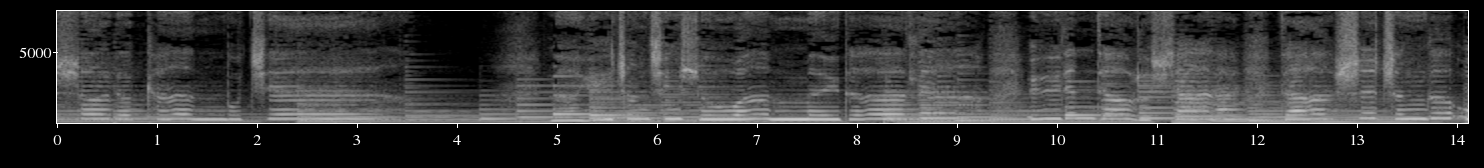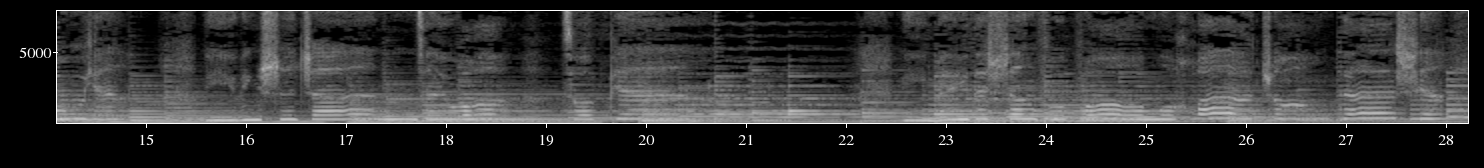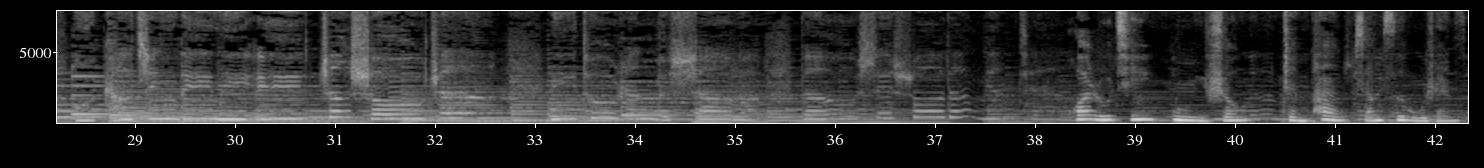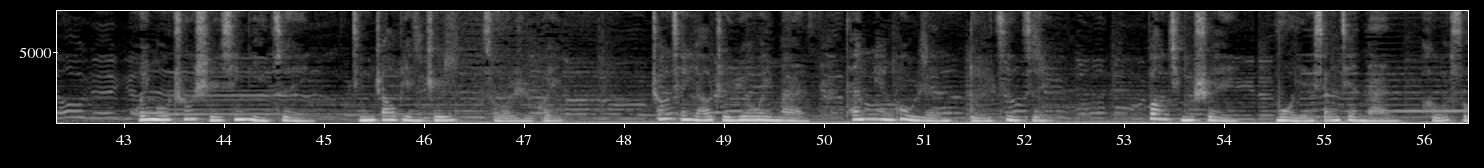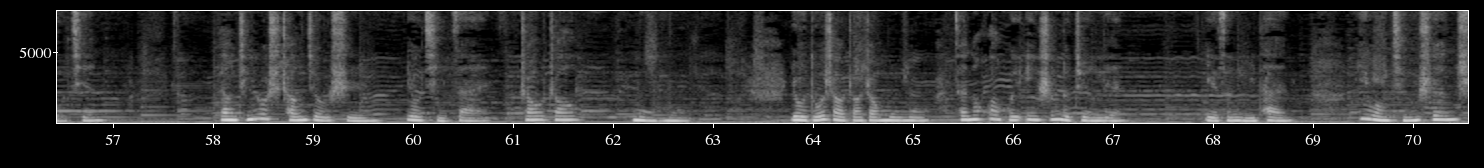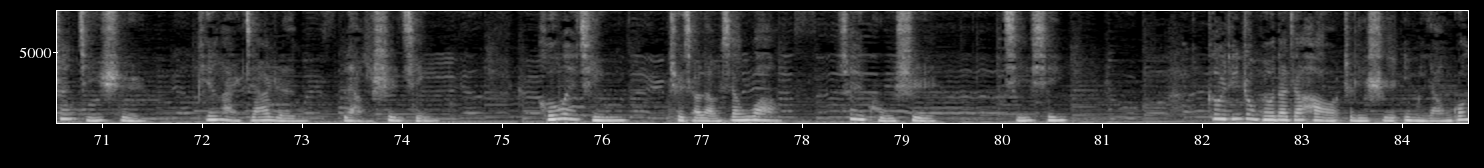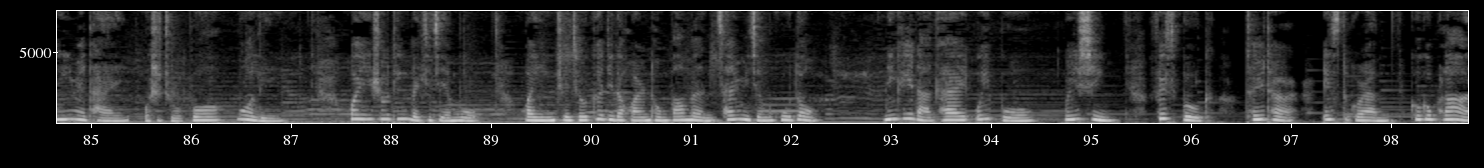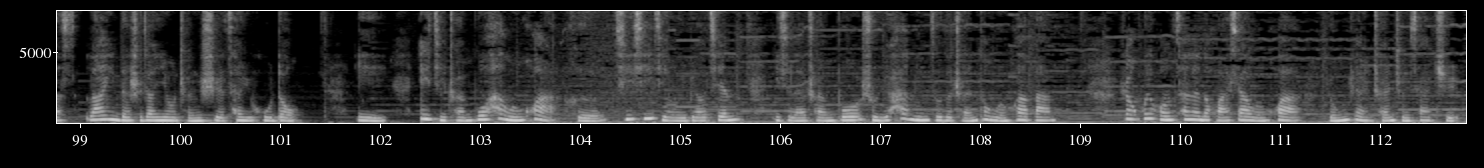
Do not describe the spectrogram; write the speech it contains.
舍得看不见那一张清秀完美的脸？雨点掉落下来，打湿整个屋檐。你淋湿着清，暮雨收，枕畔相思无人。回眸初时心已醉，今朝便知昨日归。窗前遥指月未满，贪念故人独自醉。忘情水，莫言相见难，何所牵？两情若是长久时，又岂在朝朝暮暮？有多少朝朝暮暮，才能换回一生的眷恋？也曾一叹，一往情深深几许，偏爱佳人两世情。何为情？鹊桥两相望，最苦是七夕。各位听众朋友，大家好，这里是一米阳光音乐台，我是主播茉莉，欢迎收听本期节目，欢迎全球各地的华人同胞们参与节目互动。您可以打开微博、微信、Facebook、Twitter、Instagram、Google Plus、Line 等社交应用程式参与互动，以一起传播汉文化和七夕节为标签，一起来传播属于汉民族的传统文化吧，让辉煌灿烂的华夏文化永远传承下去。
